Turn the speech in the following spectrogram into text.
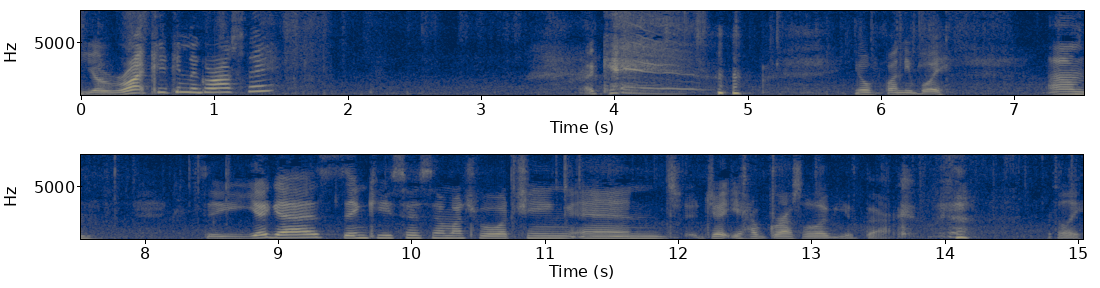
you're right kicking the grass there. Okay. you're funny boy. Um. So yeah guys, thank you so so much for watching and Jet you have grass all over your back. really.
